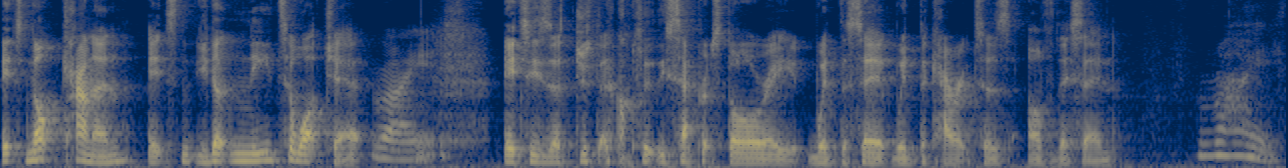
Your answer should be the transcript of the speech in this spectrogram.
It's not canon. It's You don't need to watch it. Right. It is a, just a completely separate story with the with the characters of this in. Right.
